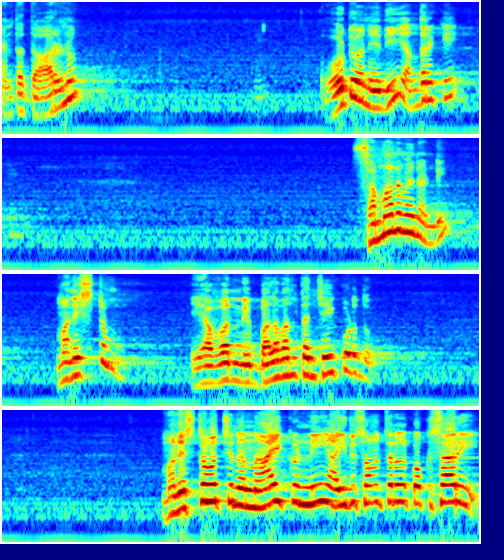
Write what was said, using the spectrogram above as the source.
ఎంత దారుణం. ఓటు అనేది అందరికీ సమానమేనండి. మన ఇష్టం ఎవరిని బలవంతం చేయకూడదు. మన ఇష్టం వచ్చిన నాయకుడిని ఐదు సంవత్సరాలకు ఒకసారి.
